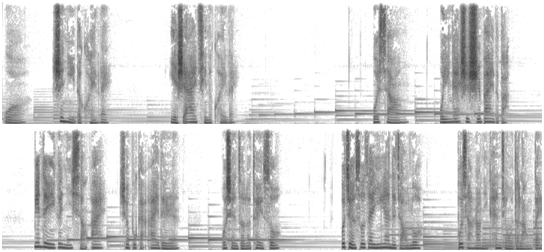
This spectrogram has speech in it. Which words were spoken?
我，是你的傀儡，也是爱情的傀儡。我想，我应该是失败的吧。面对一个你想爱却不敢爱的人，我选择了退缩。我蜷缩在阴暗的角落，不想让你看见我的狼狈。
